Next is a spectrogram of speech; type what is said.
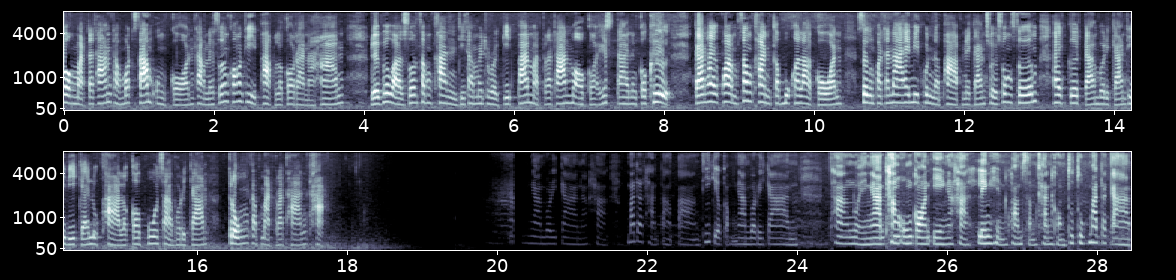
รองมาตรฐานทั้งหมด3องค์กรทั้งในส่วนของที่พักแล้วก็ร้านอาหาร โดยเพื่อว่าส่วนสำคัญที่ทำให้ธุรกิจผ่านมาตรฐานมอกเอสได้นั่นก็คือ การให้ความสำคัญกับบุคลากร ซึ่งพัฒนาให้มีคุณภาพในการช่วยส่งเสริม ให้เกิดการบริการที่ดีแก่ลูกค้าแล้วก็ผู้ใช้บริการตรงกับมาตรฐานค่ะ งานบริการนะคะมา ต่างๆ ที่เกี่ยวกับงานบริการ ทางหน่วยงานทางองค์กรเองอะค่ะเล็งเห็นความสำคัญของทุกๆ มาตรการ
